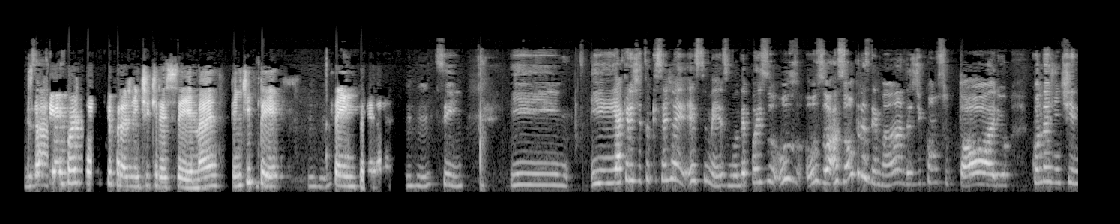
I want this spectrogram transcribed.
Desafio é importante para a gente crescer, né? Tem que ter, uhum. sempre, né? Uhum, sim. E, e acredito que seja esse mesmo. Depois, os, os, as outras demandas de consultório, quando a gente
